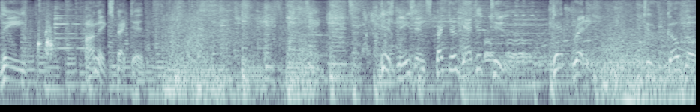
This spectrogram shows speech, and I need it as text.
the unexpected. Disney's Inspector Gadget 2. Get ready to go-go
